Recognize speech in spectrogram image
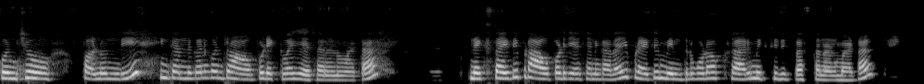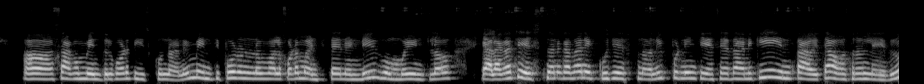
కొంచెం పని ఉంది ఇంకా అందుకని కొంచెం ఆవుపొడి ఎక్కువ చేశాను అనమాట నెక్స్ట్ అయితే ఇప్పుడు ఆవుపొడి చేశాను కదా ఇప్పుడైతే మెంతులు కూడా ఒకసారి మిక్సీ తిప్పేస్తాను అనమాట సగం మెంతులు కూడా తీసుకున్నాను. మెంతి పొడి ఉండడం వల్ల కూడా మంచిదేనండి. గుమ్మ ఇంట్లో ఎలాగా చేస్తున్నాను కదా అని ఎక్కువ చేస్తున్నాను. ఇప్పుడు నేను చేసేదానికి ఇంత అయితే అవసరం లేదు.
